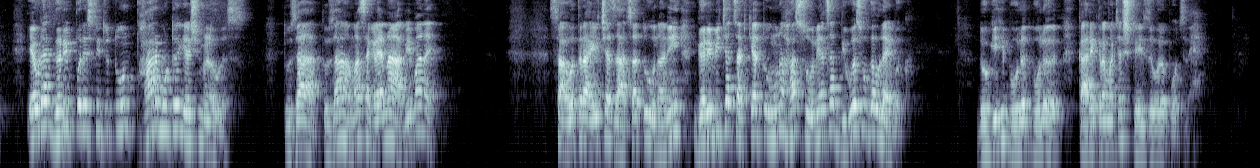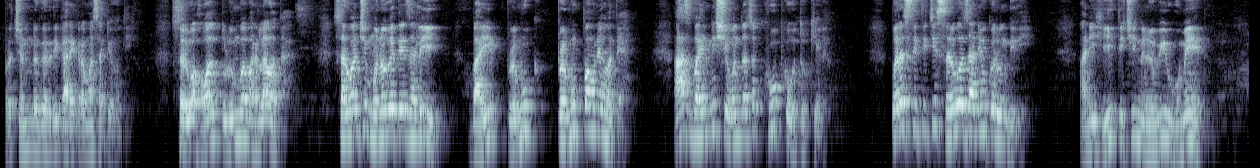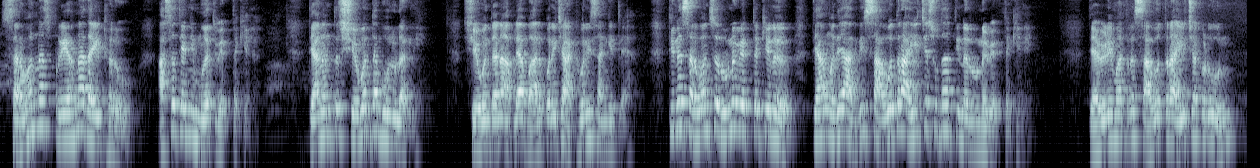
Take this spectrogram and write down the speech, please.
एवढ्या गरीब परिस्थितीतून फार मोठं यश मिळवलंस. तुझा तुझा आम्हा सगळ्यांना अभिमान आहे. सावत्र आईच्या जाचातून आणि गरिबीच्या चटक्यातून हा सोन्याचा दिवस उगवलाय बघ. दोघीही बोलत बोलत कार्यक्रमाच्या स्टेजजवळ पोचल्या. प्रचंड गर्दी कार्यक्रमासाठी होती. सर्व हॉल तुडुंब भरला होता. सर्वांची मनोगते झाली. बाई प्रमुख प्रमुख पाहुण्या होत्या. आज बाईंनी शेवंताचं खूप कौतुक केलं. परिस्थितीची सर्व जाणीव करून दिली. आणि ही तिची नवी उमेद सर्वांनाच प्रेरणादायी ठरवू असं त्यांनी मत व्यक्त केलं. त्यानंतर शेवंता बोलू लागली. शेवंतानं आपल्या बालपणीच्या आठवणी सांगितल्या. तिनं सर्वांचं ऋण व्यक्त केलं. त्यामध्ये अगदी सावत्र आईचे सुद्धा तिनं ऋण व्यक्त केले. त्यावेळी मात्र सावत्र आईच्याकडून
